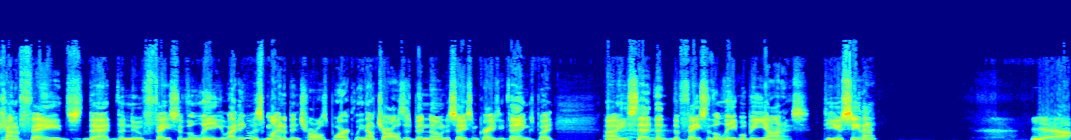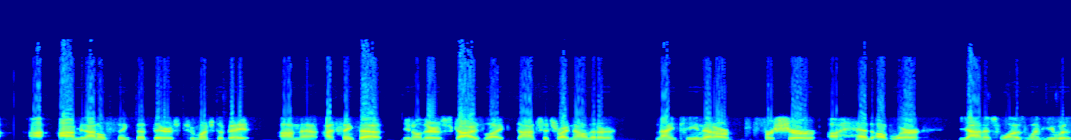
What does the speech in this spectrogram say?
kind of fades, that the new face of the league, I think it was might have been Charles Barkley. Now, Charles has been known to say some crazy things, but uh, he said that the face of the league will be Giannis. Do you see that? Yeah, I, I mean, I don't think that there's too much debate on that. I think that you know, there's guys like Doncic right now that are 19 that are for sure ahead of where Giannis was when he was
